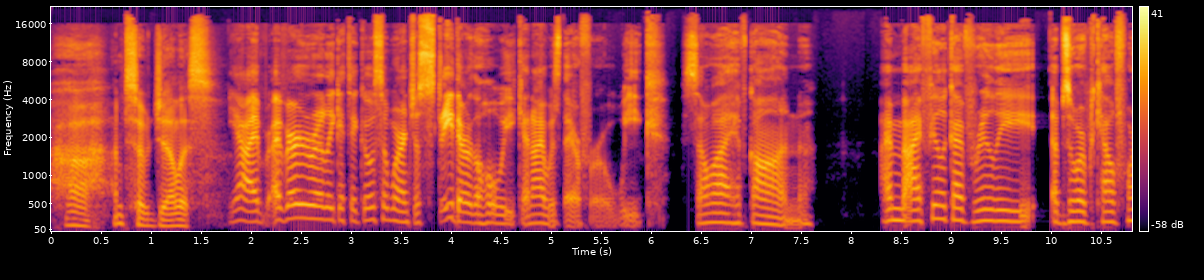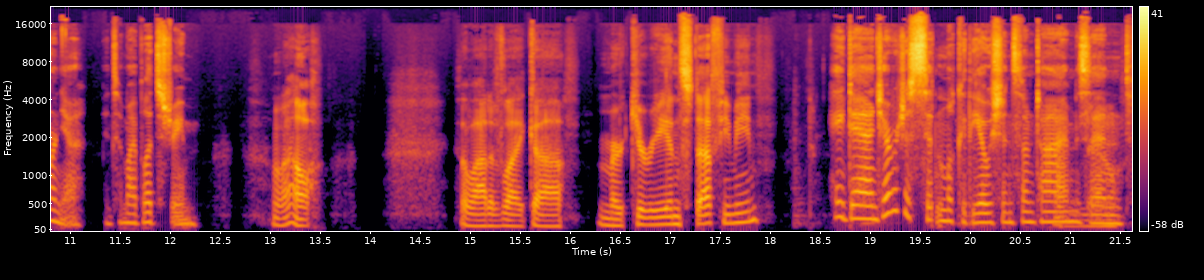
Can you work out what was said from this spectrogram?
Ah, I'm so jealous. Yeah, I, I very rarely get to go somewhere and just stay there the whole week, and I was there for a week. So I have gone. I'm. I feel like I've really absorbed California into my bloodstream. Well, it's a lot of like uh, mercury and stuff, you mean? Hey Dan, do you ever just sit and look at the ocean sometimes no. and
